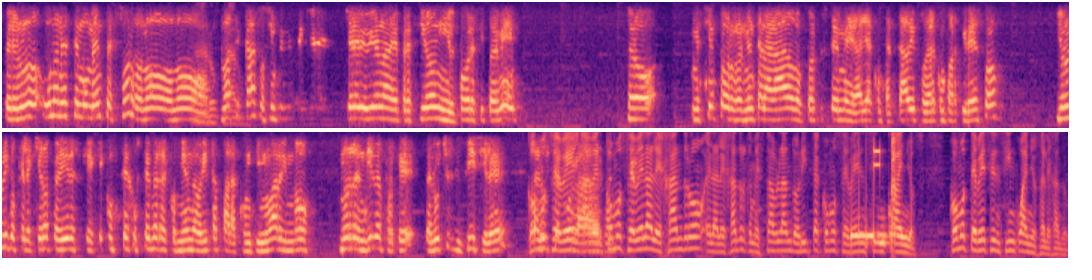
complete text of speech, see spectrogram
Pero uno, en este momento es sordo, no, no, no hace caso, simplemente quiere, quiere vivir en la depresión y el pobrecito de mí. Pero me siento realmente halagado, doctor, que usted me haya contactado y poder compartir esto. Yo lo único que le quiero pedir es que qué consejo usted me recomienda ahorita para continuar y no, no rendirme, porque la lucha es difícil, ¿eh? ¿Cómo se ve? a ver, ¿cómo se ve el Alejandro, el Alejandro que me está hablando ahorita, cómo se ve en cinco años? ¿Cómo te ves en cinco años, Alejandro?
